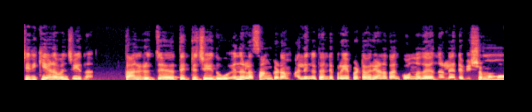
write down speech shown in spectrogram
ചിരിക്കുകയാണ് അവൻ ചെയ്യുന്നത്. താനൊരു തെറ്റ് ചെയ്തു എന്നുള്ള സങ്കടം അല്ലെങ്കിൽ തന്റെ പ്രിയപ്പെട്ടവരെയാണ് താൻ കൊന്നത് എന്നുള്ളതിന്റെ വിഷമമോ?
